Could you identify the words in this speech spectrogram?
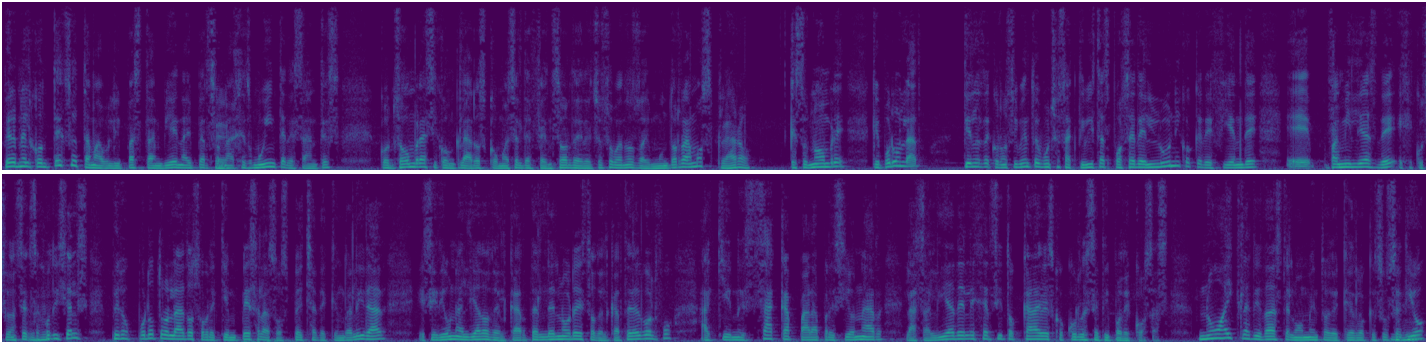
Pero en el contexto de Tamaulipas también hay personajes muy interesantes, con sombras y con claros, como es el defensor de derechos humanos Raimundo Ramos. Claro. Que es un hombre que, por un lado, tiene el reconocimiento de muchos activistas por ser el único que defiende eh, familias de ejecuciones extrajudiciales, pero por otro lado, sobre quien pesa la sospecha de que en realidad eh, sería un aliado del cártel del noreste o del cártel del Golfo, a quienes saca para presionar la salida del ejército cada vez que ocurre este tipo de cosas. No hay claridad hasta el momento de qué es lo que sucedió.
